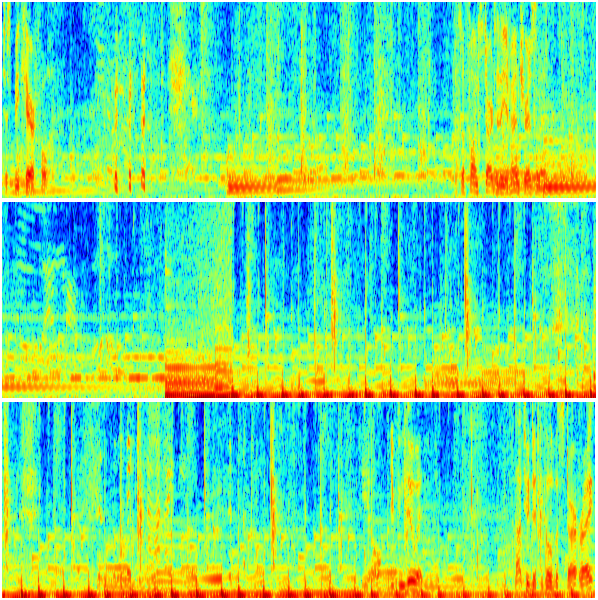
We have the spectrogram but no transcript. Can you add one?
just be careful. It's a fun start to the adventure, isn't it? Can do it. Not too difficult of a start, right?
